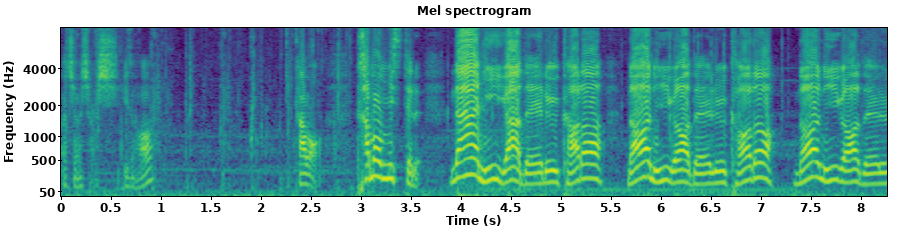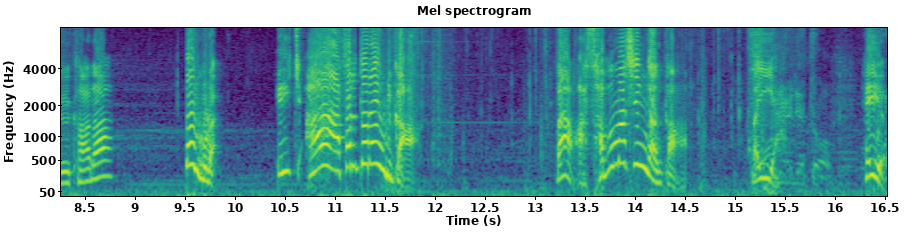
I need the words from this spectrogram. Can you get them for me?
よしよしよし。いいぞ。カモン。カモンミステル。何が出るかな何が出るかな何が出るかな何これ ?H、あー、アサルトライフルか。あ、サブマシンガンか。まあいいやお。めでとうへいよ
